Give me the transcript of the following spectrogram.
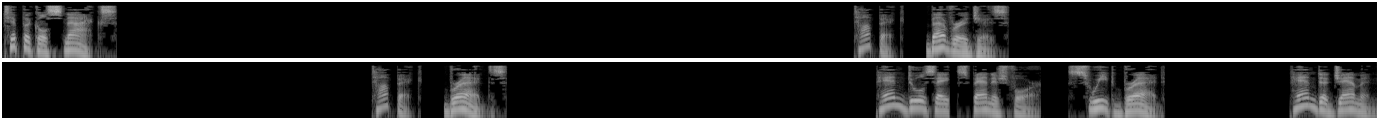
Typical snacks. Topic: Beverages. Topic: Breads Pan dulce, Spanish for sweet bread. Pan de jamon,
